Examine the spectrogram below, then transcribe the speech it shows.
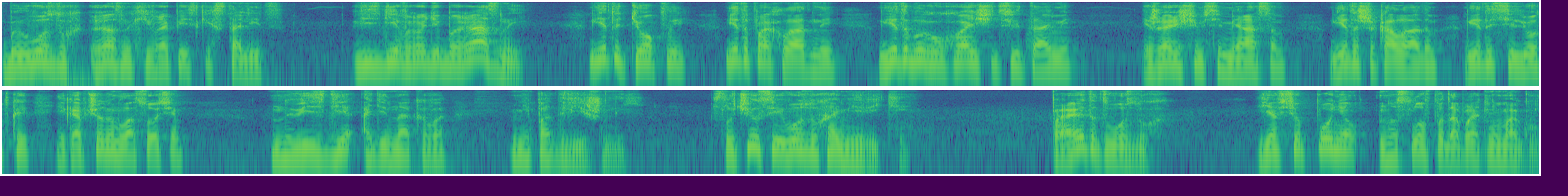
Был воздух разных европейских столиц. Везде вроде бы разный. Где-то теплый, где-то прохладный, где-то благоухающий цветами и жарящимся мясом, где-то шоколадом, где-то селедкой и копченым лососем – но везде одинаково неподвижный. Случился и воздух Америки. Про этот воздух я все понял, но слов подобрать не могу.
